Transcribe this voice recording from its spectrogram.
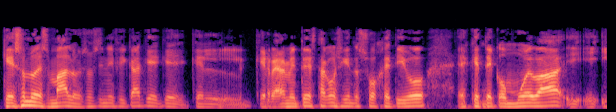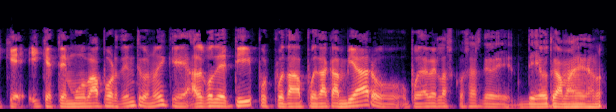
Que eso no es malo, eso significa que, que, que, el, que realmente está consiguiendo su objetivo es que te conmueva y, y, que, y que te mueva por dentro, ¿no? Y que algo de ti, pues pueda, pueda cambiar o, pueda ver las cosas de, de, otra manera, ¿no?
